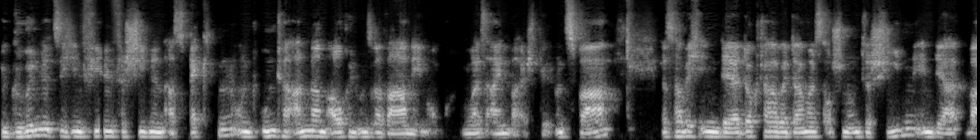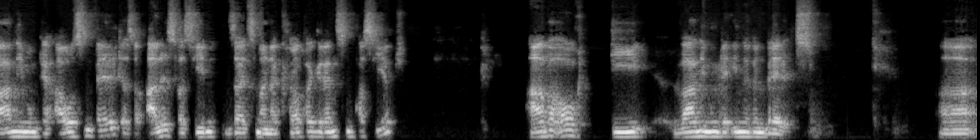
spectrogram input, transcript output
begründet sich in vielen verschiedenen Aspekten und unter anderem auch in unserer Wahrnehmung. Nur als ein Beispiel. Und zwar, das habe ich in der Doktorarbeit damals auch schon unterschieden, in der Wahrnehmung der Außenwelt, also alles, was jenseits meiner Körpergrenzen passiert, aber auch die Wahrnehmung der inneren Welt. Äh,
